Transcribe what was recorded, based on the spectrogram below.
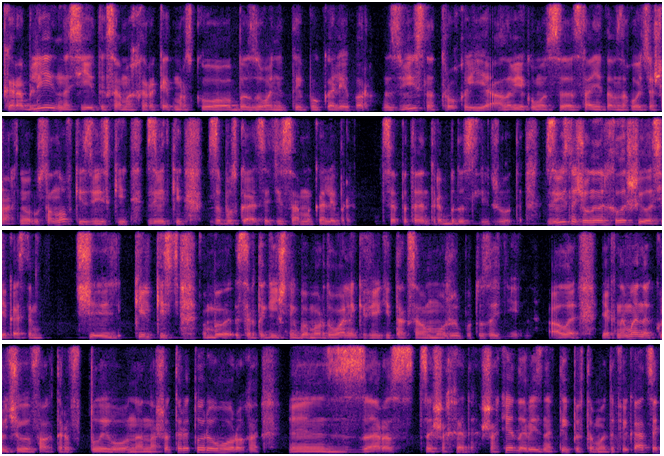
Кораблі носії тих самих ракет морського базування типу калібр, звісно, трохи є, але в якому стані там знаходяться шахтні установки, звідки звідки запускаються ті самі калібри. Це питання треба досліджувати. Звісно, що у них лишилась якась там кількість стратегічних бомбардувальників, які так само можуть бути задіяні. Але як на мене, ключовий фактор впливу на нашу територію ворога е, зараз це шахеди. Шахеди різних типів та модифікацій.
